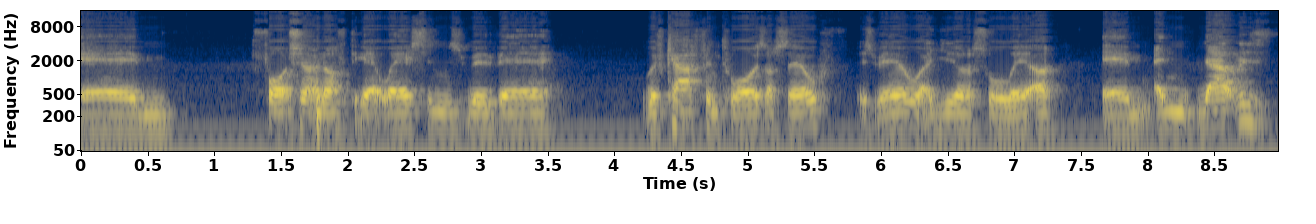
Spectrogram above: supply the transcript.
Um, fortunate enough to get lessons with uh, with Catherine Twas herself as well a year or so later, um, and that was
